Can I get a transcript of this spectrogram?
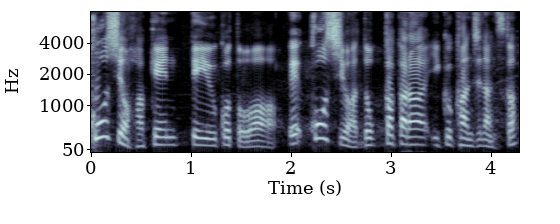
講師を派遣っていうことは、え、講師はどっかから行く感じなんですか？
